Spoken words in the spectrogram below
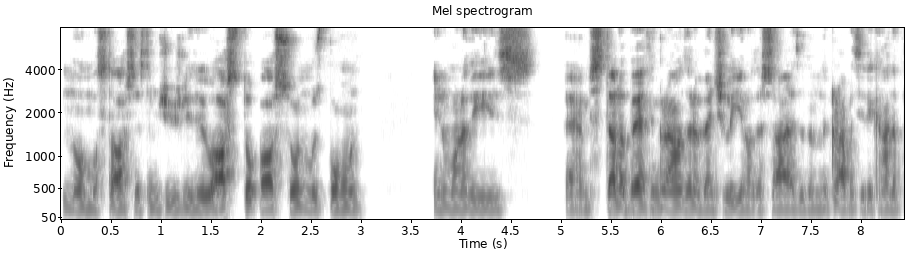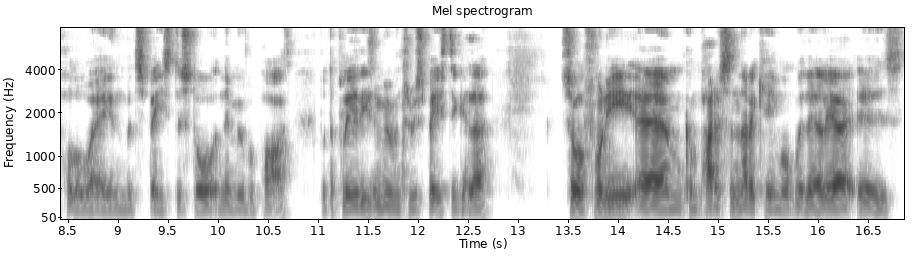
normal star systems usually do. Our st- our sun was born in one of these um, stellar birthing grounds, and eventually, you know, the size of them, the gravity, they kind of pull away, and with space distort and they move apart. But the Pleiades are moving through space together. So a funny um, comparison that I came up with earlier is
